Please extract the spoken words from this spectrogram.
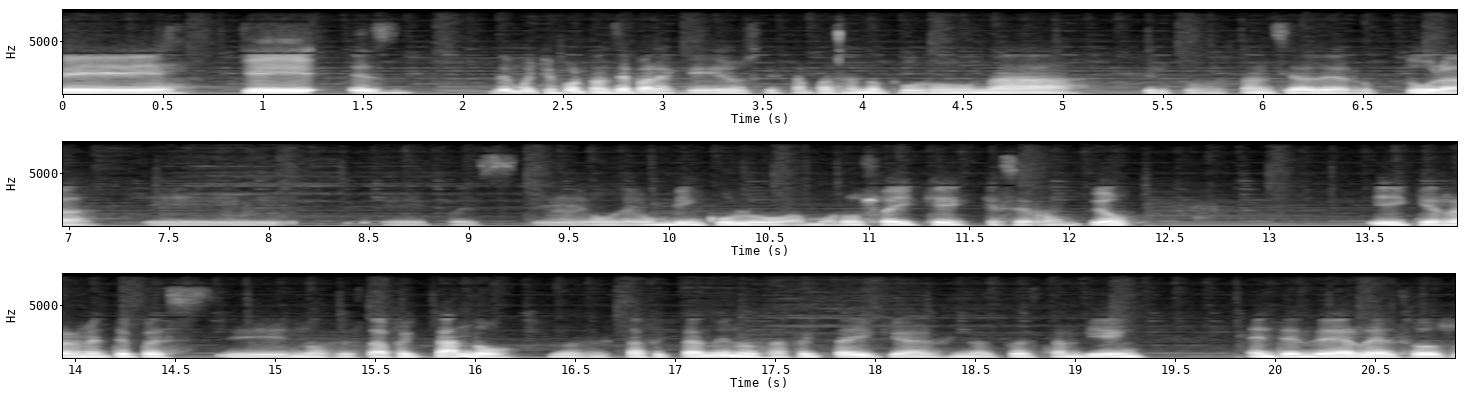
eh, que es de mucha importancia para aquellos que están pasando por una circunstancia de ruptura eh, eh, pues, eh, o de un vínculo amoroso ahí que, que, se rompió y que realmente pues eh, nos está afectando, nos está afectando y nos afecta y que al final pues también entender esos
